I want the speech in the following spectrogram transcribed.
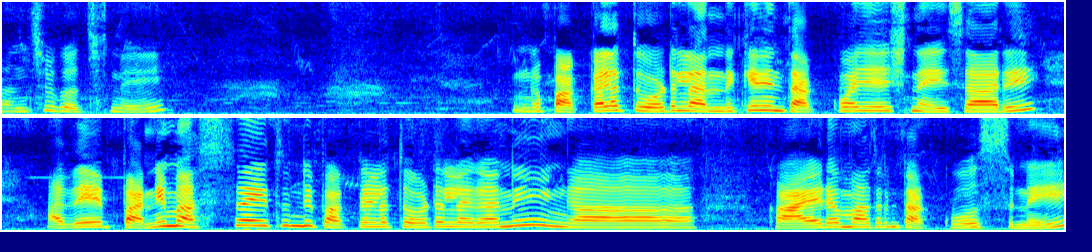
మంచిగా వచ్చినాయి. ఇంకా పక్కల తోటలు అందుకే నేను తక్కువ చేసిన ఈసారి. అదే పని మస్తు అవుతుంది పక్కల తోటలో కానీ ఇంకా కాయడం మాత్రం తక్కువ వస్తున్నాయి.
